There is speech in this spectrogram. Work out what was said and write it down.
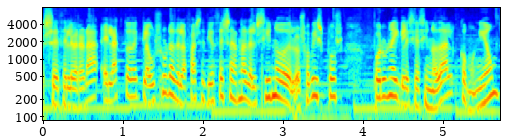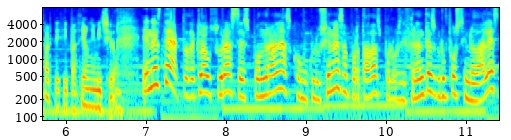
se celebrará el acto de clausura de la fase diocesana del Sínodo de los Obispos por una iglesia sinodal, comunión, participación y misión. En este acto de clausura se expondrán las conclusiones aportadas por los diferentes grupos sinodales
